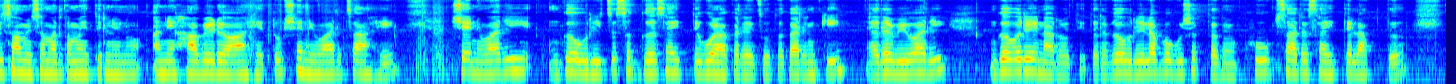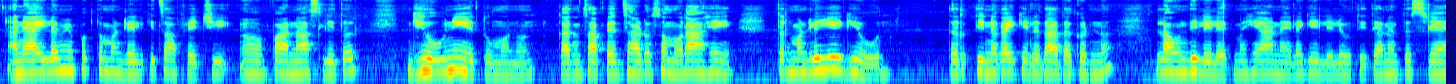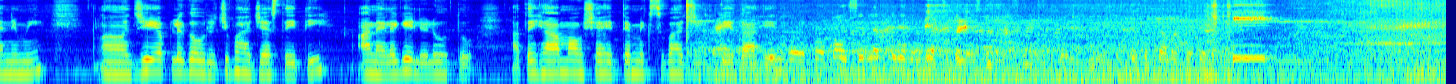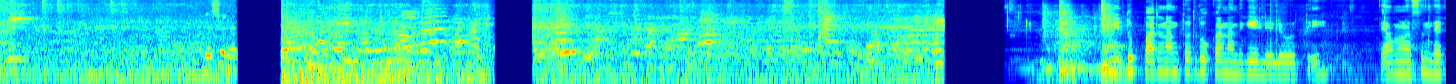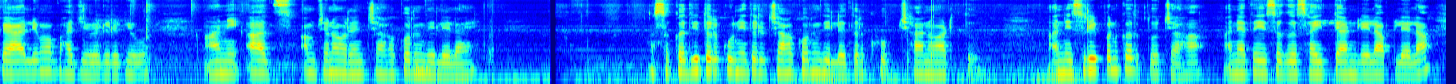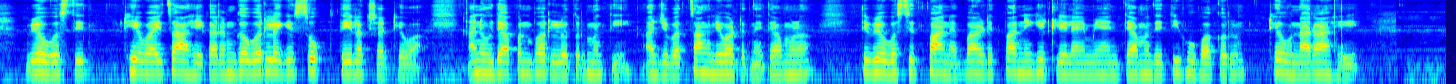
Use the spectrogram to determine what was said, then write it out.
श्री स्वामी समर्थ मैत्रिणीनो आणि हा व्हिडिओ आहे तो शनिवारचा आहे. शनिवारी गौरीचं सगळं साहित्य गोळा करायचं होतं कारण की रविवारी गौर येणार होती. तर गौरीला बघू शकता तुम्ही खूप सारं साहित्य लागतं. आणि आईला मी फक्त म्हणलेलं की चाफ्याची पानं असली तर घेऊन ये तू म्हणून. कारण चाफ्यात झाडं समोर आहे. तर म्हणलं ये घेऊन. तर तिनं काय केलं दादाकडनं लावून दिलेले आहेत. मग हे आणायला गेलेले होते. त्यानंतर स्त्रियांनी मी जी आपल्या गौरीची भाजी असते ती आणायला गेलेलो होतो. आता ह्या मावशी आहेत त्या मिक्स भाजी देत आहेत. मी दुपारनंतर दुकानात गेलेले होते. त्यामुळं संध्याकाळी आले मग भाजी वगैरे घेऊन. आणि आज आमच्या नवऱ्याने चहा करून दिलेला आहे. असं कधी तर कोणीतरी चहा करून दिलं तर खूप छान वाटतं. आणि श्री पण करतो चहा. आणि आता हे सगळं साहित्य आणलेलं आपल्याला व्यवस्थित ठेवायचं आहे. कारण गवर लगेच सोकते लक्षात ठेवा. आणि उद्या आपण भरलो तर मग ती अजिबात चांगली वाटत नाही. त्यामुळं ते व्यवस्थित पाण्यात बारडीत पाणी घेतलेलं आहे मी. आणि त्यामध्ये ती उभा करून ठेवणार आहे.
